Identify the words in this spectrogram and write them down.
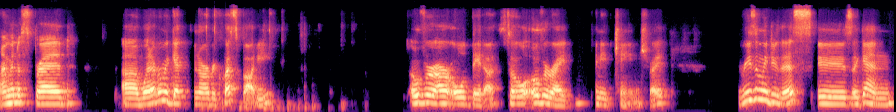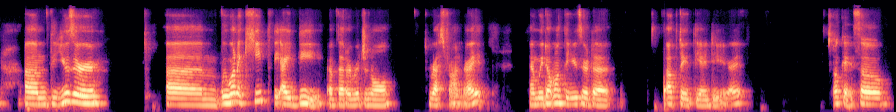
I'm going to spread uh, whatever we get in our request body over our old data. So we'll overwrite any change, right? The reason we do this is, again, um, the user, um, we want to keep the ID of that original restaurant, right? And we don't want the user to update the ID, right? Okay, so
